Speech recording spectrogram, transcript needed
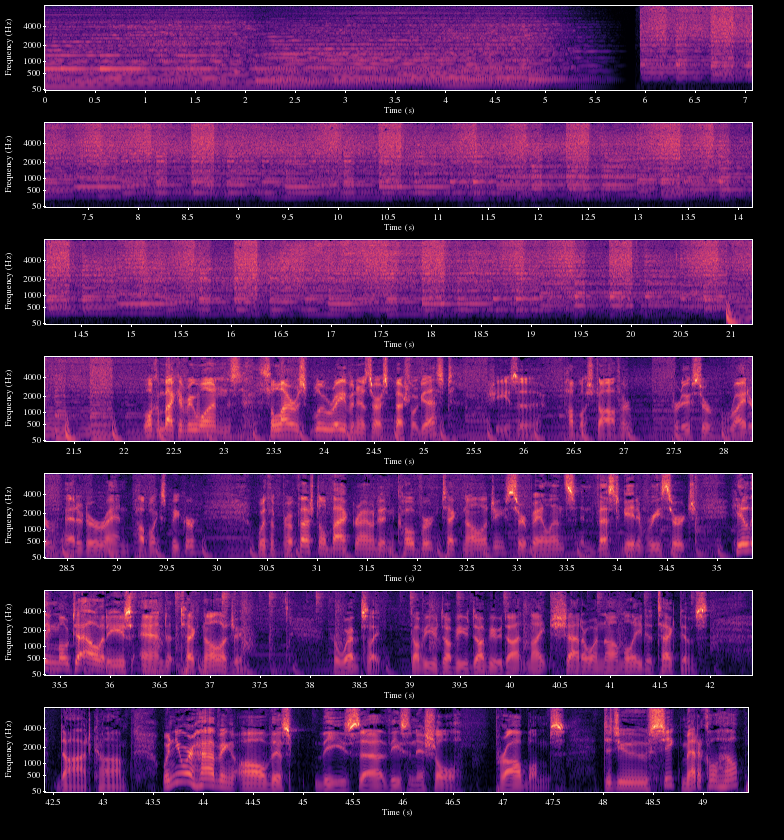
Welcome back, everyone. Solaris Blue Raven is our special guest. She is a published author, producer, writer, editor, and public speaker with a professional background in covert technology, surveillance, investigative research, healing modalities, and technology. Her website, www.nightshadowanomalydetectives.com. When you were having all this these uh, these initial problems, did you seek medical help?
